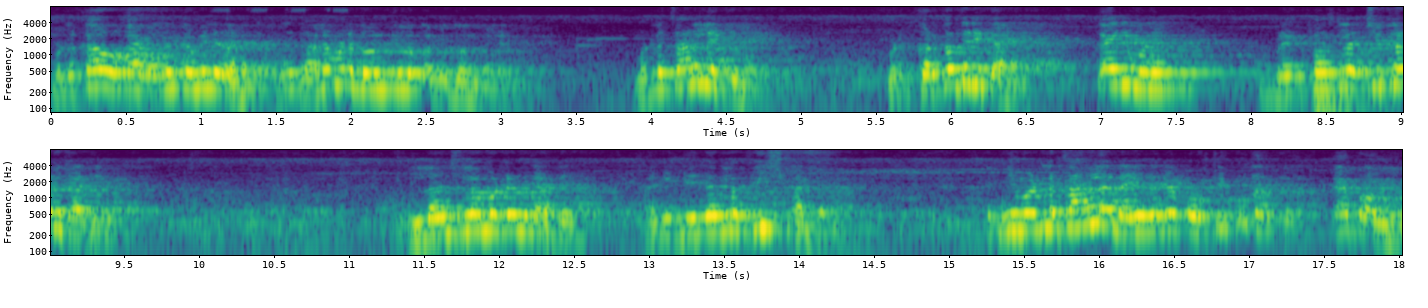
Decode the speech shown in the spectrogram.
म्हटलं का हो काय वजन कमी नाही झालं नाही झालं म्हणे दोन किलो कमी दोन महिन्यात. म्हटलं चांगलं आहे की मग. म्हटलं करता तरी काय? काही नाही म्हणे ब्रेकफास्टला चिकन खाते. लंचला मटण खाते. आणि डिनरला फिश खाते. मी म्हटलं चांगलं नाही हे सगळे पौष्टिक पदार्थ काय प्रॉब्लेम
